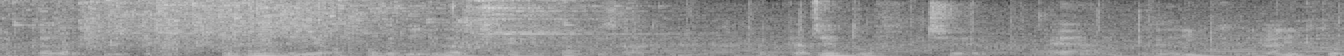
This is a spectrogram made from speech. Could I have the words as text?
czy w po znalezieniu odpowiedniej ilości, tak jak tam gadżetów czy em, relik, reliktów,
